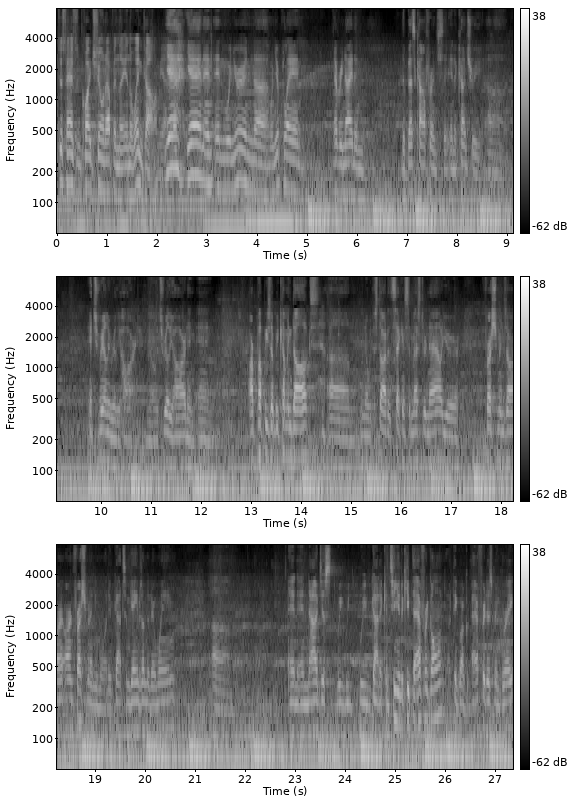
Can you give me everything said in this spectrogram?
just hasn't quite shown up in the in the win column yet. Yeah, yeah, and, and, and when you're in uh, when you're playing every night in the best conference in the country uh, it's really, really hard. You know, it's really hard, and, and our puppies are becoming dogs. Um, you know, with the start of the second semester now, your freshmen aren't, aren't freshmen anymore. They've got some games under their wing. Um, and, and now just we, we, we've got to continue to keep the effort going. I think our effort has been great.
